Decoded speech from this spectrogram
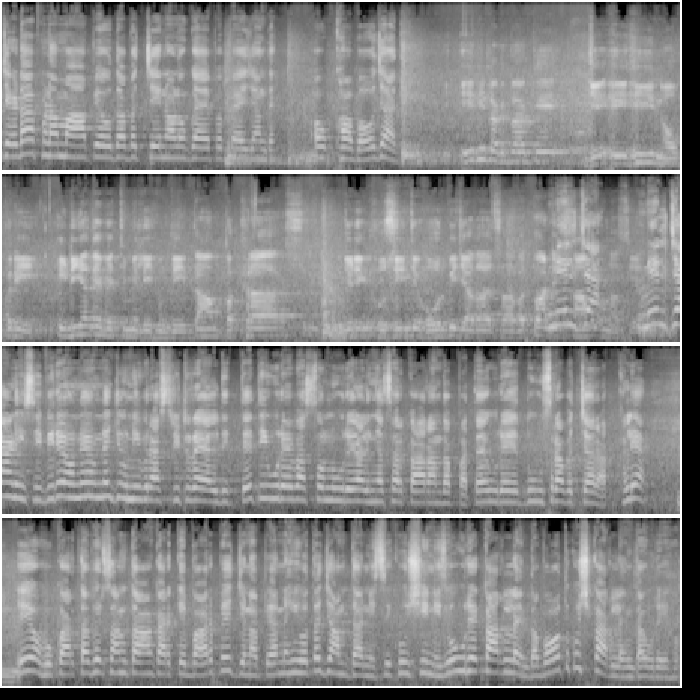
ਜਿਹੜਾ ਆਪਣਾ ਮਾਂ ਪਿਓ ਦਾ ਬੱਚੇ ਨਾਲੋਂ ਗੈਪ ਪੈ ਜਾਂਦਾ ਔਖਾ ਬਹੁਤ ਜ਼ਿਆਦਾ। ਇਹ ਨਹੀਂ ਲੱਗਦਾ ਕਿ ਜੇ ਇਹੀ ਨੌਕਰੀ ਇੰਡੀਆ ਦੇ ਵਿੱਚ ਮਿਲੀ ਹੁੰਦੀ ਤਾਂ ਵੱਖਰਾ ਜਿਹੜੀ ਖੁਸ਼ੀ ਤੇ ਹੋਰ ਵੀ ਜ਼ਿਆਦਾ ਹਿਸਾਬ ਤੁਹਾਡੇ ਮਿਲ ਜਾ ਸਾਹਮਣੇ ਹੋਣਾ ਸੀ ਮਿਲ ਜਾਣੀ ਸੀ ਵੀਰੇ ਉਹਨੇ ਉਹਨੇ ਯੂਨੀਵਰਸਿਟੀ ਟ੍ਰਾਇਲ ਦਿੱਤੇ ਤੀ ਉਰੇ ਬਸ ਉਹ ਨੂਰੇ ਵਾਲੀਆਂ ਸਰਕਾਰਾਂ ਦਾ ਪਤਾ ਹੈ ਉਰੇ ਦੂਸਰਾ ਬੱਚਾ ਰੱਖ ਲਿਆ। ਇਹ ਉਹ ਕਰਤਾ ਫਿਰ ਸਾਨੂੰ ਤਾਂ ਕਰਕੇ ਬਾਹਰ ਭੇਜਣਾ ਪਿਆ ਨਹੀਂ ਉਹ ਤਾਂ ਜਾਂਦਾ ਨਹੀਂ ਸੀ ਖੁਸ਼ੀ ਨਹੀਂ ਸੀ ਉਹ ਉਰੇ ਕਰ ਲੈਂਦਾ ਬਹੁਤ ਕੁਝ ਕਰ ਲੈਂਦਾ ਉਰੇ ਉਹ।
